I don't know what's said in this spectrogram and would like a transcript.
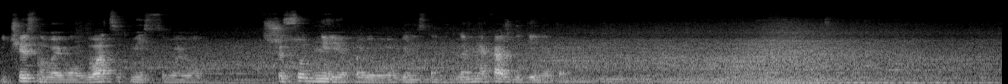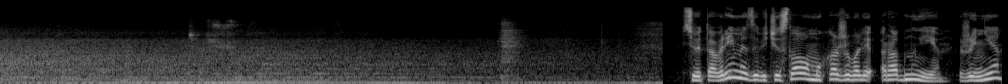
И честно воевал, 20 месяцев воевал. 600 дней я провел в Афганистане. Для меня каждый день это Все это время за Вячеславом ухаживали родные. Жене,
